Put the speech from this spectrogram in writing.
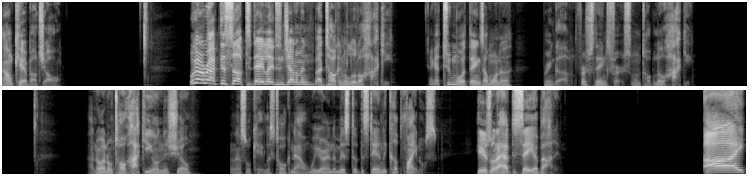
I don't care about y'all. We're going to wrap this up today, ladies and gentlemen, by talking a little hockey. I got two more things I want to bring up. First things first, I want to talk a little hockey. I know I don't talk hockey on this show, and that's okay. Let's talk now. We are in the midst of the Stanley Cup finals. Here's what I have to say about it I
